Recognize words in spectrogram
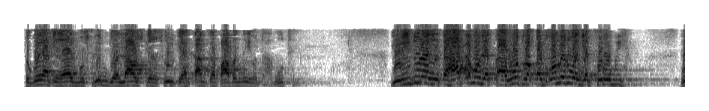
تو گویا کہ غیر مسلم جو اللہ اس کے رسول کے احکام کا پابند نہیں، وہ تاحوت ہے۔ یہ یہ کہا کم تاحوت و قد عمر ہوا بھی وہ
